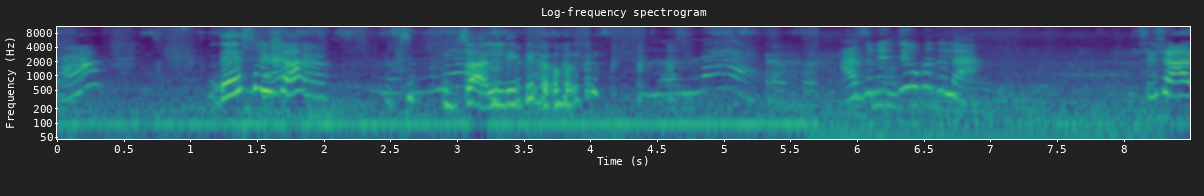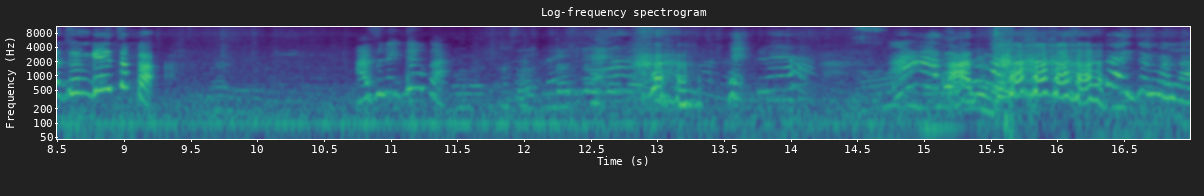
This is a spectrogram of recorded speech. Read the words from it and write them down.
हा? दे श्रीषा चालली घेऊन. अजून एक देऊ का तुला? श्रीषा अजून घ्यायचं का? अजून एक देऊ का? आता. मला.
